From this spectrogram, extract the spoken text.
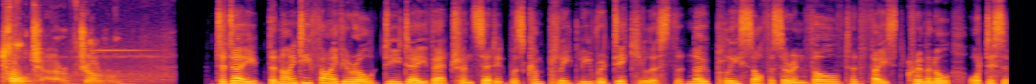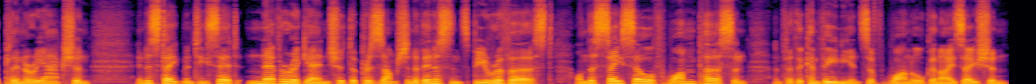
torture of children? Today, the 95 year old D Day veteran said it was completely ridiculous that no police officer involved had faced criminal or disciplinary action. In a statement, he said, Never again should the presumption of innocence be reversed on the say so of one person and for the convenience of one organisation.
